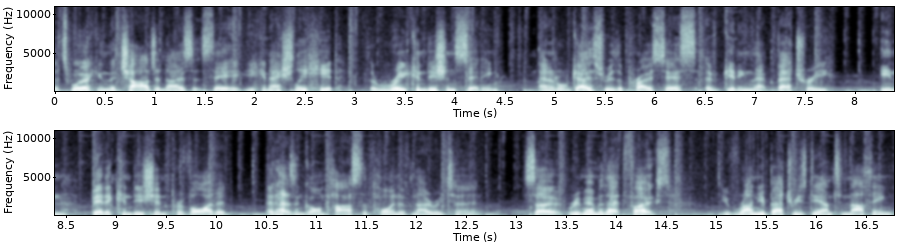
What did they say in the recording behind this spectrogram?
it's working, the charger knows it's there, you can actually hit the recondition setting and it'll go through the process of getting that battery in better condition provided it hasn't gone past the point of no return. So remember that folks, you've run your batteries down to nothing,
